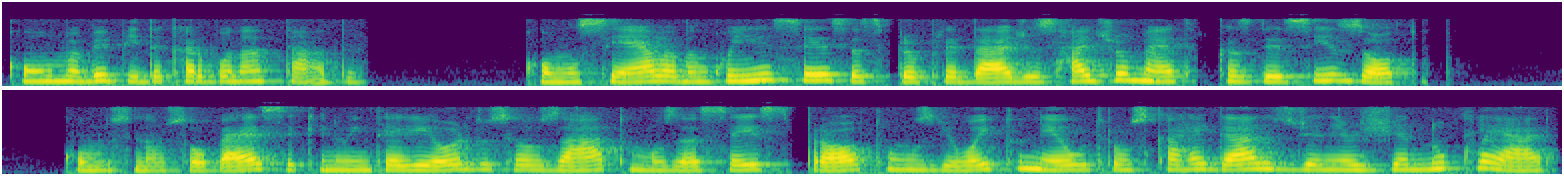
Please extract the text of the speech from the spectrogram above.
com uma bebida carbonatada, como se ela não conhecesse as propriedades radiométricas desse isótopo, como se não soubesse que no interior dos seus átomos há seis prótons e oito nêutrons carregados de energia nuclear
